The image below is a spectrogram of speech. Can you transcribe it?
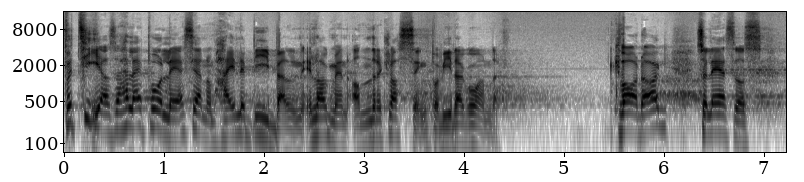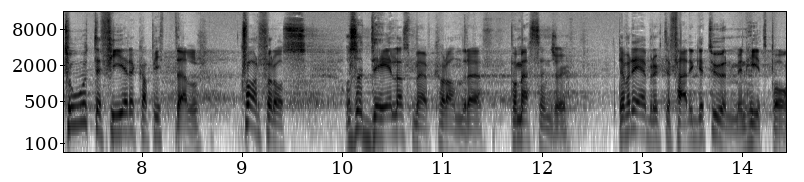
For tida så holder jeg på å lese gjennom hele Bibelen i lag med en andreklassing på videregående. Hver dag så leser vi to til fire kapittel hver for oss, og så deler vi med hverandre på Messenger. Det var det jeg brukte fergeturen min hit på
